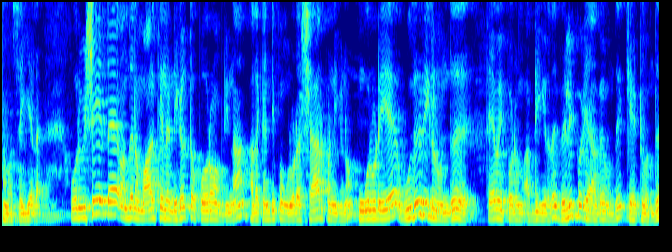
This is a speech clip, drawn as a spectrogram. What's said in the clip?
நம்ம செய்யலை. ஒரு விஷயத்தை வந்து நம்ம வாழ்க்கையில் நிகழ்த்த போகிறோம் அப்படின்னா அதை கண்டிப்பாக உங்களோட ஷேர் பண்ணிக்கணும். உங்களுடைய உதவிகள் வந்து தேவைப்படும் அப்படிங்கிறத வெளிப்படையாகவே வந்து கேட்டு வந்து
